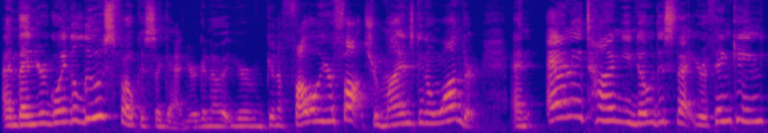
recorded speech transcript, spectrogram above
And then you're going to lose focus again. You're going to you're going to follow your thoughts. Your mind's going to wander. And anytime you notice that you're thinking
